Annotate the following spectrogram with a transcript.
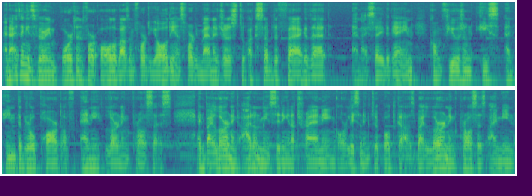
And I think it's very important for all of us and for the audience, for the managers to accept the fact that, and I say it again, confusion is an integral part of any learning process. And by learning, I don't mean sitting in a training or listening to a podcast. By learning process, I mean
